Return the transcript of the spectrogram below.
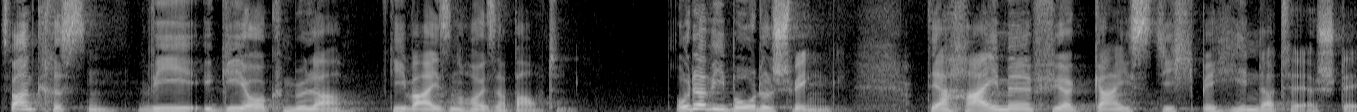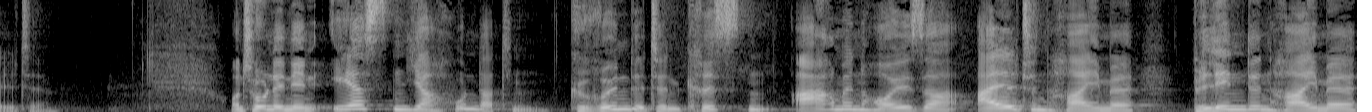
Es waren Christen wie Georg Müller, die Waisenhäuser bauten. Oder wie Bodelschwing, der Heime für geistig Behinderte erstellte. Und schon in den ersten Jahrhunderten gründeten Christen Armenhäuser, Altenheime, Blindenheime,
